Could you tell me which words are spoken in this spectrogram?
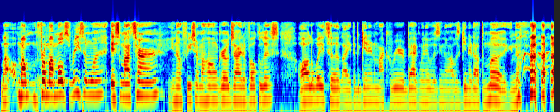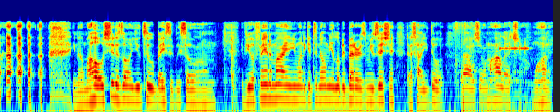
my my from my most recent one, it's my turn. You know, featuring my homegirl Jai, the vocalist, all the way to like the beginning of my career, back when it was, you know, I was getting it out the mud. You know, you know, my whole shit is on YouTube basically. So um, if you're a fan of mine and you want to get to know me a little bit better as a musician, that's how you do it. But alright, so I'ma holla at you, 100.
